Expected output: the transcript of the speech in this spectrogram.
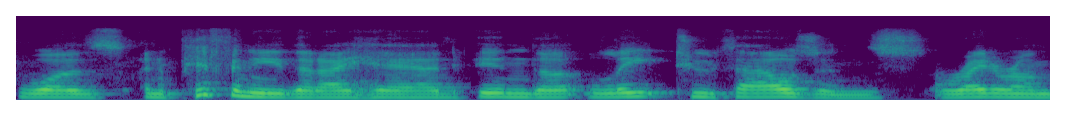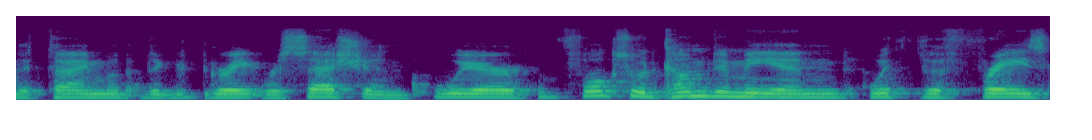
was an epiphany that I had in the late 2000s, right around the time of the Great Recession, where folks would come to me and with the phrase,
